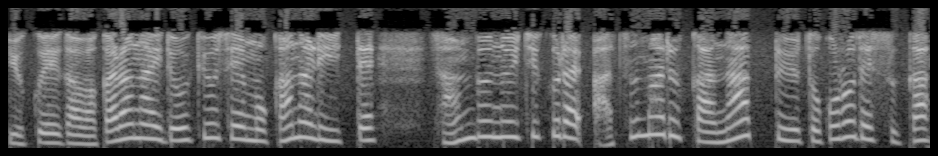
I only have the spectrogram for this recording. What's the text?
行方がわからない同級生もかなりいて、3分の1くらい集まるかなというところですが、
